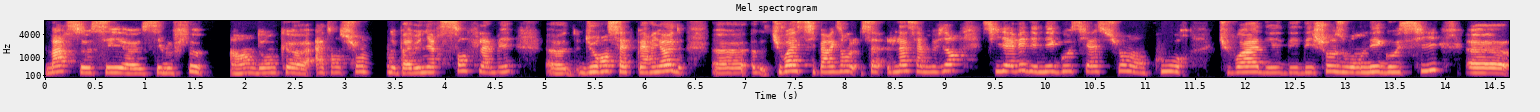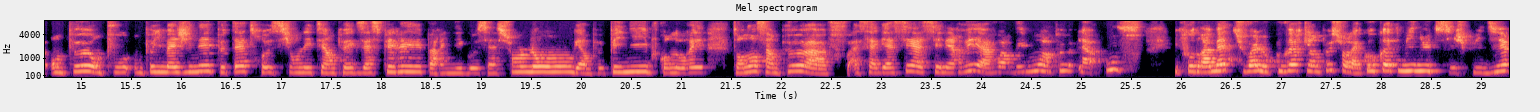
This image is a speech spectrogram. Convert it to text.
Mars, c'est le feu. Hein. donc attention de ne pas venir s'enflammer durant cette période. tu vois, si par exemple, là ça me vient, s'il y avait des négociations en cours, tu vois, des, des, des choses où on négocie, on, peut, on, peut, on peut imaginer peut-être si on était un peu exaspéré par une négociation longue, un peu pénible, qu'on aurait tendance un peu à, à s'agacer, à s'énerver, à avoir des mots un peu là, ouf, il faudra mettre, tu vois, le couvercle un peu sur la cocotte minute, si je puis dire,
